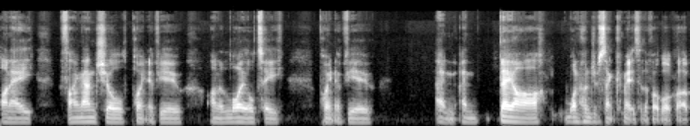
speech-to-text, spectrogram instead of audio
on a financial point of view, on a loyalty point of view, and and they are 100% committed to the football club.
